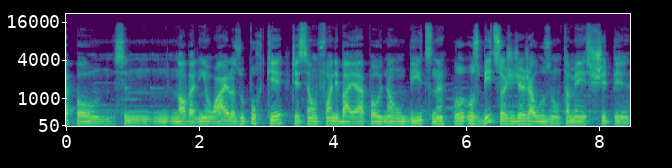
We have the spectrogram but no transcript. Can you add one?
Apple, essa nova linha wireless, o porquê de ser um fone by Apple e não um Beats, né? Os Beats hoje em dia já usam também esse chip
